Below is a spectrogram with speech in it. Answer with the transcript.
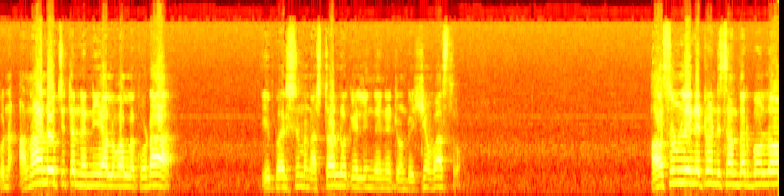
కొన్ని అనాలోచిత నిర్ణయాల వల్ల కూడా ఈ పరిశ్రమ నష్టాల్లోకి వెళ్ళింది అనేటువంటి విషయం వాస్తవం. అవసరం లేనటువంటి సందర్భంలో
